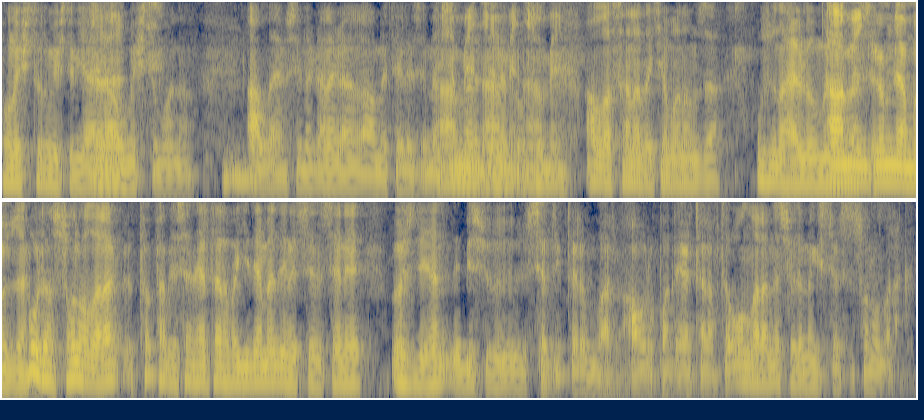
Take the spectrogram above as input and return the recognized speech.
konuşturmuştum yani evet. almıştım onu. Allah hepsine kana kana rahmet eylesin. Amin, Mekanları cennet amin, olsun. amin. Allah sana da kemanımıza uzun hayırlı ömürler Amin versin. cümlemize. Buradan son olarak ta- tabii sen her tarafa gidemediğin için seni özleyen bir sürü sevdiklerim var Avrupa'da her tarafta. Onlara ne söylemek istersin son olarak?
